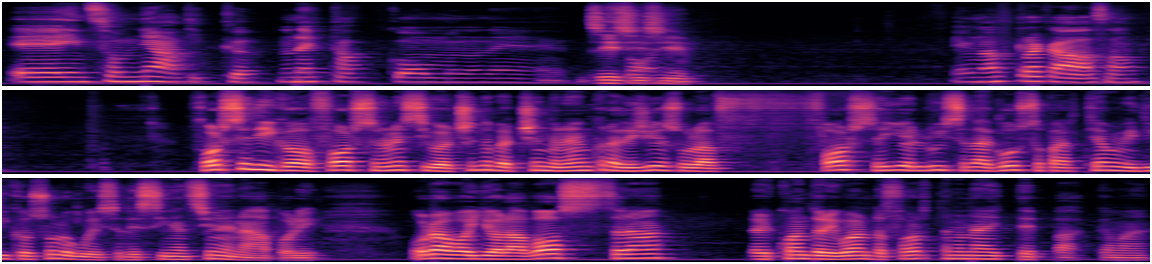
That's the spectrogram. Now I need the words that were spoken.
è Insomniatic, non è Capcom, non è Sì, sì, Sony. sì. È un'altra casa. Forse dico, forse non è sicuro al 100%, non è ancora deciso sulla... Forse io e Luis ad agosto partiamo, vi dico solo questo, destinazione Napoli. Ora voglio la vostra per quanto riguarda Fortnite e Pac-Man.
